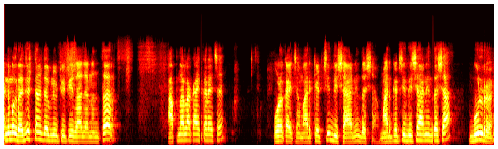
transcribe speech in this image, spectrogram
आणि मग रेजिस्टन्स डब्ल्यू टी टी झाल्यानंतर आपणाला काय करायचंय? ओळखायचं. मार्केटची दिशा आणि दशा. मार्केटची दिशा आणि दशा बुल रन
